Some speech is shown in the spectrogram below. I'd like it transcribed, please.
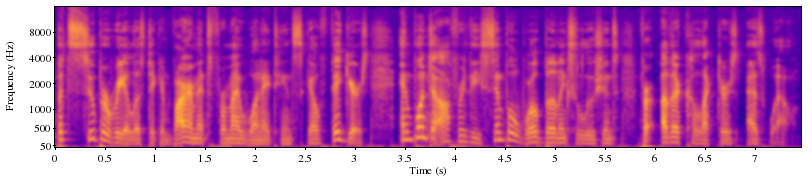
but super realistic environments for my 118 scale figures, and want to offer these simple world building solutions for other collectors as well.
